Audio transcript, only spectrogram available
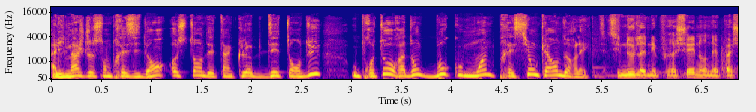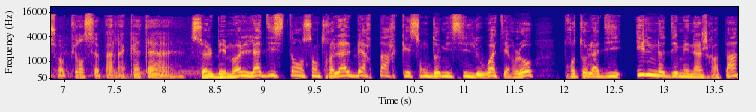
À l'image de son président, Ostende est un club détendu où Proto aura donc beaucoup moins de pression qu'à Anderlecht. Si nous, l'année prochaine, on n'est pas champion, c'est pas la cata. Hein. Seul bémol, la distance entre l'Albert Park et son domicile de Waterloo. Proto l'a dit, il ne déménagera pas.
